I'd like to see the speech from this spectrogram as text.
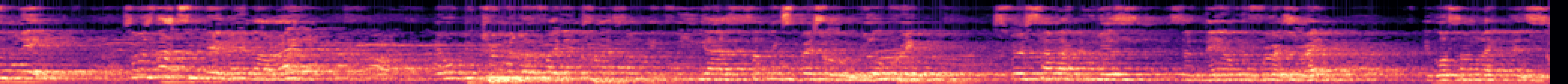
too late. So it's not too late right now, right? It would be criminal if I didn't try something for you guys, something special, real quick. It's first time I do this. It's the day of the first, right? It goes something like this.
